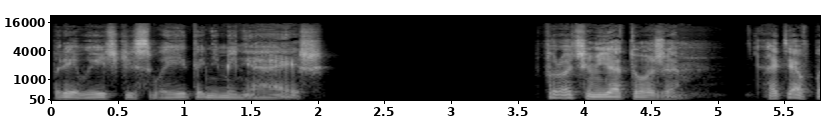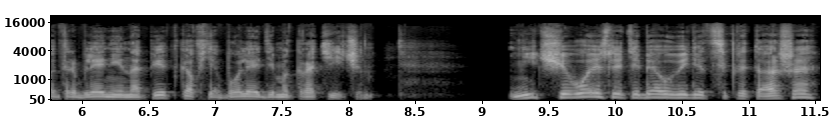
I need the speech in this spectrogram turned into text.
Привычки свои ты не меняешь. Впрочем, я тоже. Хотя в потреблении напитков я более демократичен. Ничего, если тебя увидит секретарша?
